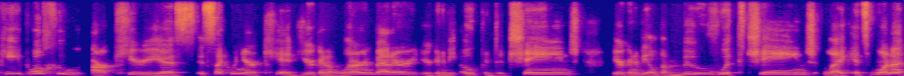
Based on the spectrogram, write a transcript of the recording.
people who are curious it's like when you're a kid you're going to learn better you're going to be open to change you're going to be able to move with change like it's one of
